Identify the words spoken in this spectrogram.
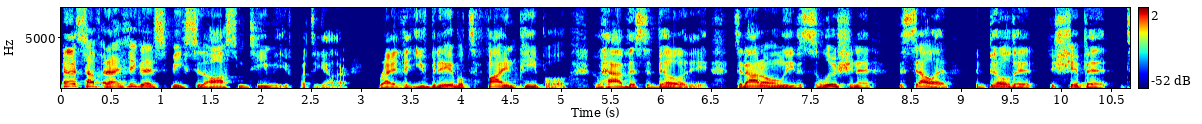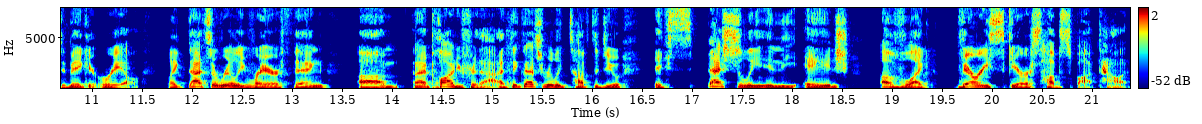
and that's tough. And I think that speaks to the awesome team that you've put together, right? That you've been able to find people who have this ability to not only to solution it, to sell it, to build it, to ship it, to make it real. Like that's a really rare thing. Um, and I applaud you for that. I think that's really tough to do, especially in the age of like very scarce HubSpot talent.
